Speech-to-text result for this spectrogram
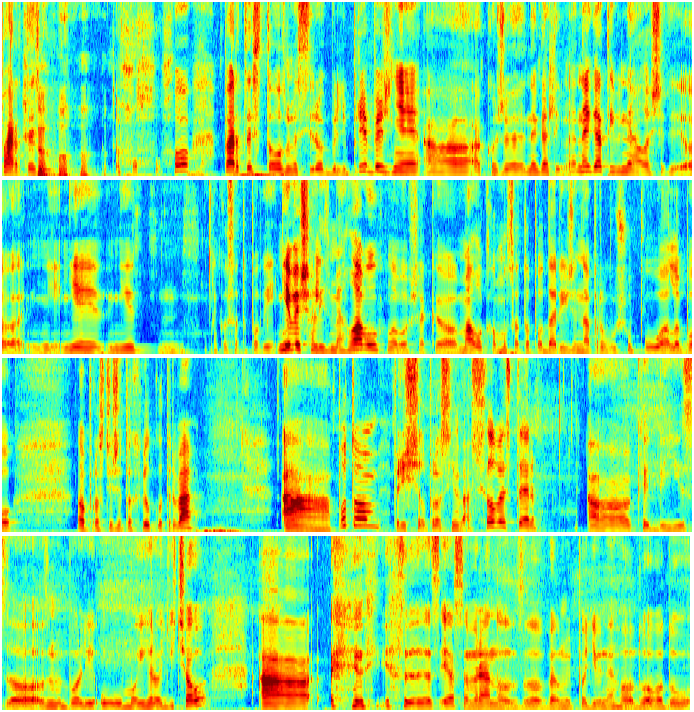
pár, test, ho, ho, ho, pár testov sme si robili priebežne a akože negatívne, negatívne, ale však uh, nie, nie, nie, ako sa to povie, nevešali sme hlavu, lebo však uh, malo komu sa to podarí, že na prvú šupu, alebo no proste, že to chvíľku trvá. A potom prišiel, prosím vás, Silvester, a kedy zo, sme boli u mojich rodičov a ja, ja som ráno z veľmi podivného dôvodu, e,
